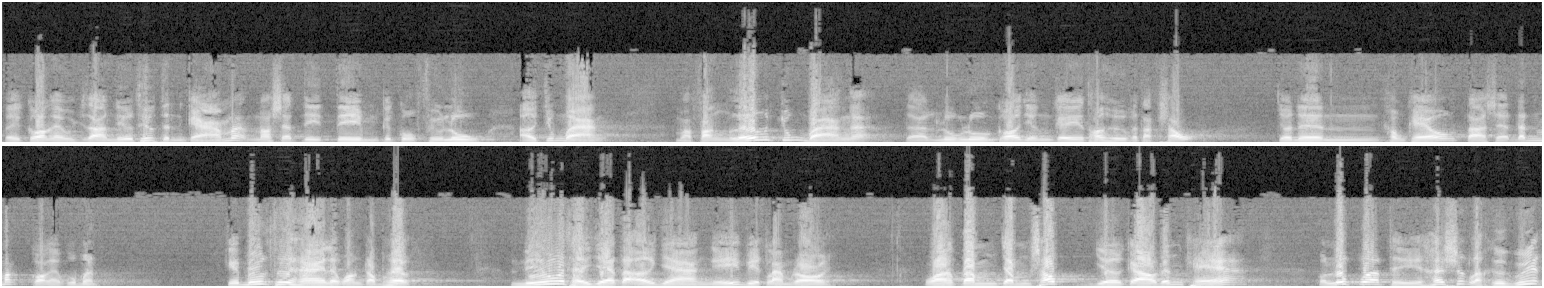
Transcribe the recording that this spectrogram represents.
Vì con em của chúng ta, nếu thiếu tình cảm nó sẽ đi tìm cái cuộc phiêu lưu ở chúng bạn mà phần lớn chúng bạn á, là luôn luôn có những cái thói hư và tật xấu. Cho nên không khéo ta sẽ đánh mất con em của mình. Cái bước thứ hai là quan trọng hơn. Nếu thời gian ta ở nhà nghỉ việc làm rồi quan tâm chăm sóc dơ cao đến khẽ có lúc á, thì hết sức là cương quyết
